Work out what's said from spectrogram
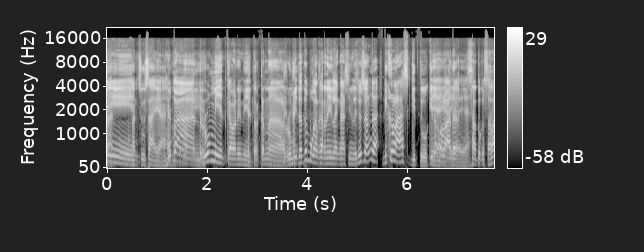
Rumit. Bukan, susah ya. Bukan, Rumit. rumit kawan ini terkenal. Rumitnya tuh bukan karena nilai ngasih nilai susah enggak, di kelas gitu. Kita Iya, kalau iya, ada iya, iya. satu kesalahan,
